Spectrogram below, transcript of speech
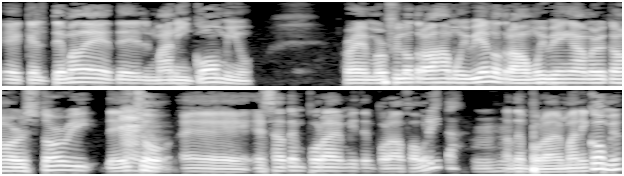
eh, que el tema del manicomio, Ryan Murphy lo trabaja muy bien, lo trabaja muy bien en American Horror Story. De hecho, eh, esa temporada es mi temporada favorita, la temporada del manicomio.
